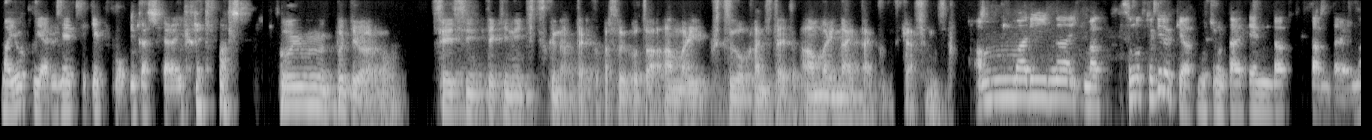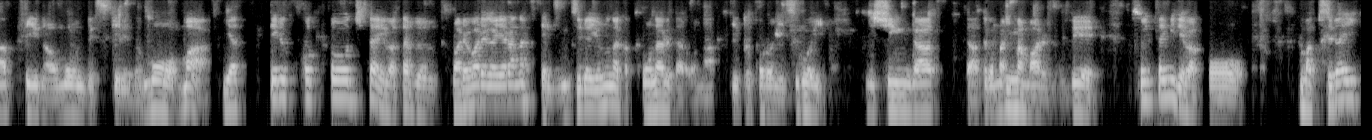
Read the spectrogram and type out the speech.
ま、よくやるねって結構昔から言われてました。そういう時は、あの、精神的にきつくなったりとか、そういうことはあんまり苦痛を感じたりとか、あんまりないタイプでいらっしゃいますか？あんまりない、まあ、その時々はもちろん大変だったんだよなっていうのは思うんですけれども、まあ、やってること自体は多分、我々がやらなくても、いずれ世の中こうなるだろうなっていうところにすごい自信があったとか、まあ、今もあるので、そういった意味では、こう、まあ、辛い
